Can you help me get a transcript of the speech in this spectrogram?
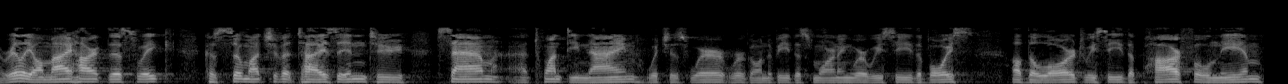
really on my heart this week because so much of it ties into Psalm uh, 29, which is where we're going to be this morning, where we see the voice of the Lord. We see the powerful name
